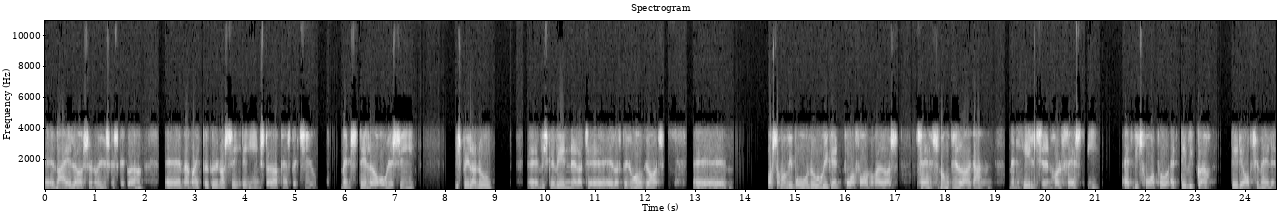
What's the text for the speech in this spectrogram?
øh, Vejle og Sønderjyske skal gøre. Øh, man må ikke begynde at se det i en større perspektiv, men stille og roligt sige, vi spiller nu, øh, vi skal vinde eller, eller spille uafgjort, øh, og så må vi bruge en uge igen på at forberede os. Tag små bidder af gangen, men hele tiden holde fast i, at vi tror på, at det vi gør, det er det optimale.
